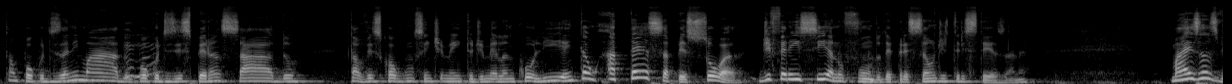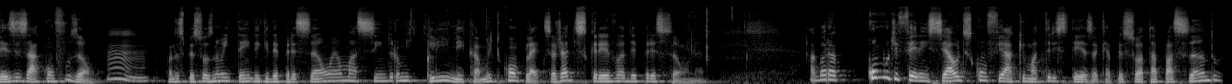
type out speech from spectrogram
está um pouco desanimado, um pouco desesperançado, talvez com algum sentimento de melancolia. Então, até essa pessoa diferencia, no fundo, depressão de tristeza, né? Mas, às vezes, há confusão. Hum. Quando as pessoas não entendem que depressão é uma síndrome clínica muito complexa. Eu já descrevo a depressão, né? Agora, como diferenciar ou desconfiar que uma tristeza que a pessoa está passando,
